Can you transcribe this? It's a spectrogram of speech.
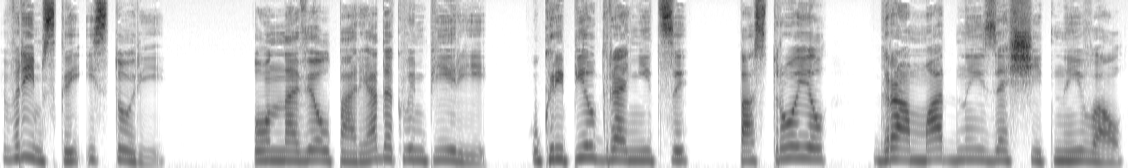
в римской истории. Он навел порядок в империи, укрепил границы, построил громадный защитный вал,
